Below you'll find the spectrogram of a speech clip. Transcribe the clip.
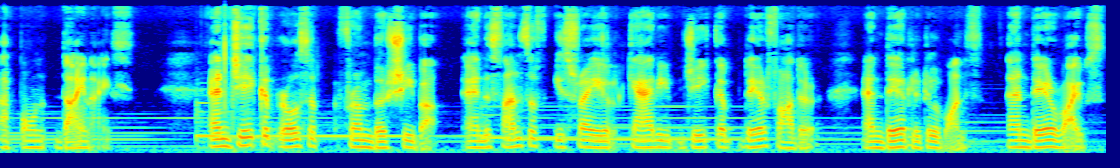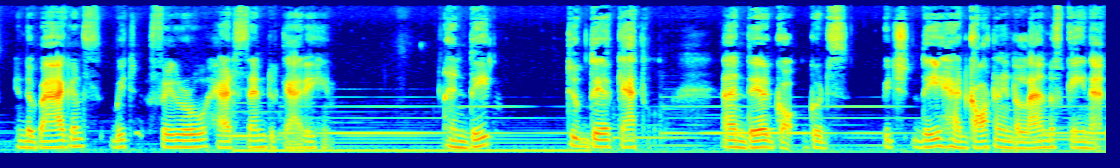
upon thine eyes. And Jacob rose up from Beersheba, and the sons of Israel carried Jacob their father, and their little ones, and their wives, in the wagons which Pharaoh had sent to carry him. And they took their cattle and their goods which they had gotten in the land of Canaan,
